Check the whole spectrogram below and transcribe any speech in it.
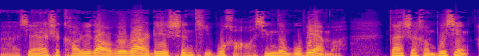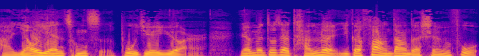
啊，显然是考虑到维瓦尔第身体不好，行动不便嘛。但是很不幸啊，谣言从此不绝于耳，人们都在谈论一个放荡的神父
